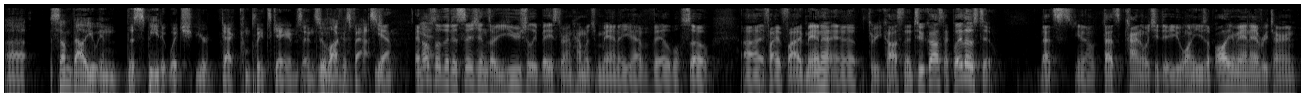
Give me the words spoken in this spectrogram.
uh, some value in the speed at which your deck completes games, and Zoolock is fast. Yeah. And also, the decisions are usually based around how much mana you have available. So, uh, if I have five mana and a three cost and a two cost, I play those two. That's you know that's kind of what you do. You want to use up all your mana every turn.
